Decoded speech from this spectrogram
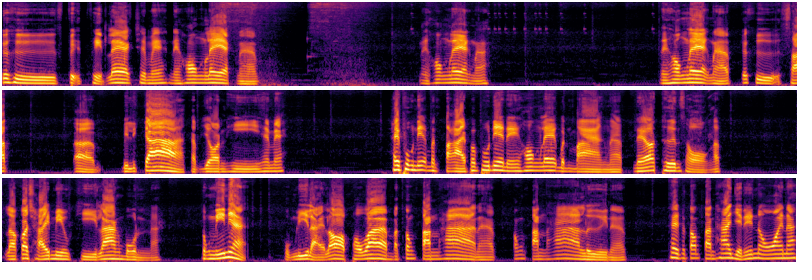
ก็คือเฟสแรกใช่ไหมในห้องแรกนะครับ ในห้องแรกนะ ในห้องแรกนะครับ ก็คือซัดอ่าเบลิก้ากับยอนฮีใช่ไหมให้พวกเนี้ยมันตายเพราะพวกเนี้ยในห้องแรกมันบางนะครับ แล้วเทิร์นสองครับเราก็ใช้มิลคีล่างบนนะ ตรงนี้เนี่ยผมรีหลายรอบเพราะว่ามันต้องตันห้านะครับ ต้องตันห้าเลยนะครับแค่จะต้องตันห้าอย่างน้อยๆนะ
